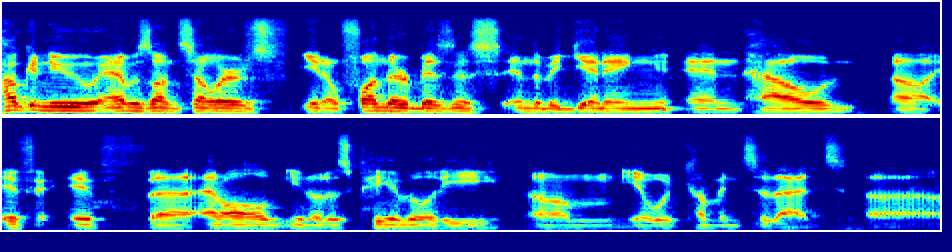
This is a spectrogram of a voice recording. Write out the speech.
how can new Amazon sellers, you know, fund their business in the beginning, and how, uh, if if uh, at all, you know, does Payability, um, you know, would come into that uh,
